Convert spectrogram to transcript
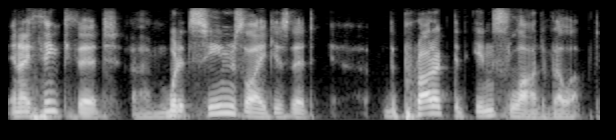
And I think that um, what it seems like is that the product that Inslaw developed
